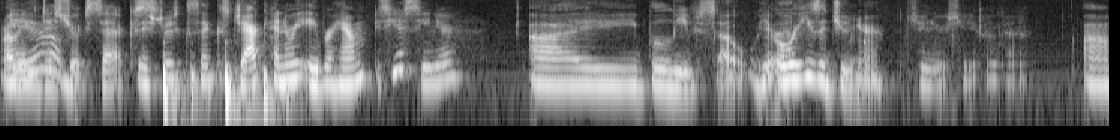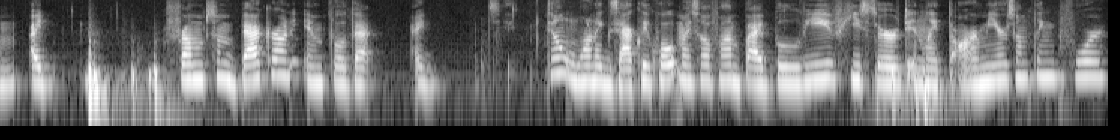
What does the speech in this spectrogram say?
Oh, in yeah. District 6. District 6, Jack Henry Abraham. Is he a senior? I believe so. Or he's a junior. Junior, senior. Okay. Um, I from some background info that I don't want to exactly quote myself on, but I believe he served in like the army or something before,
